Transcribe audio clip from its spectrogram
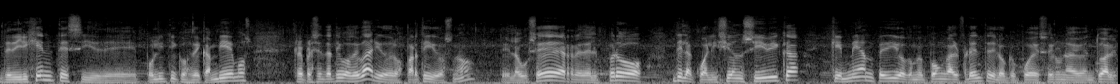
de dirigentes y de políticos de Cambiemos, representativos de varios de los partidos, ¿no? de la UCR, del PRO, de la coalición cívica, que me han pedido que me ponga al frente de lo que puede ser una eventual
